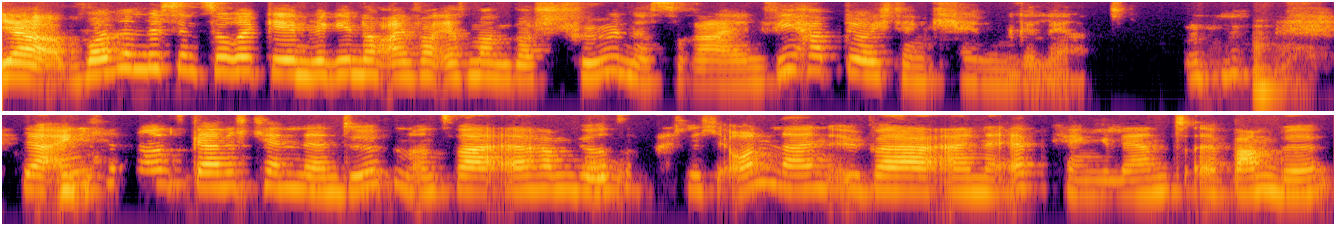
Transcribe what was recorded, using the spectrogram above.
Ja, wollen wir ein bisschen zurückgehen? Wir gehen doch einfach erstmal über Schönes rein. Wie habt ihr euch denn kennengelernt? Ja, eigentlich hätten wir uns gar nicht kennenlernen dürfen. Und zwar äh, haben wir uns Oh. tatsächlich online über eine App kennengelernt, äh, Bumble.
